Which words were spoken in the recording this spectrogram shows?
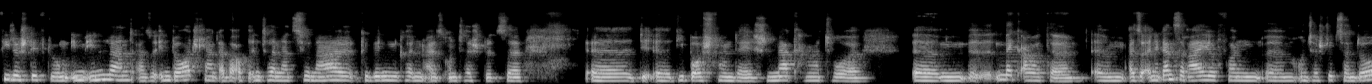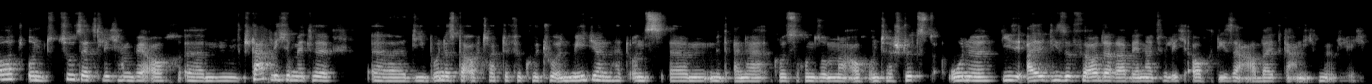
viele Stiftungen im Inland, also in Deutschland, aber auch international gewinnen können als Unterstützer. Äh, die, äh, die Bosch Foundation, Mercator, ähm, MacArthur, ähm, also eine ganze Reihe von ähm, Unterstützern dort. Und zusätzlich haben wir auch ähm, staatliche Mittel äh, die Bundesbeauftragte für Kultur und Medien hat uns ähm, mit einer größeren Summe auch unterstützt. Ohne die, all diese Förderer wäre natürlich auch diese Arbeit gar nicht möglich.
